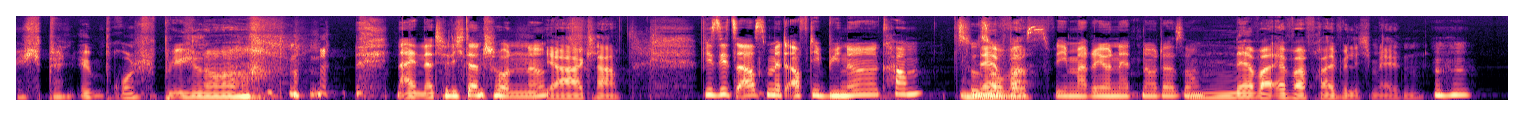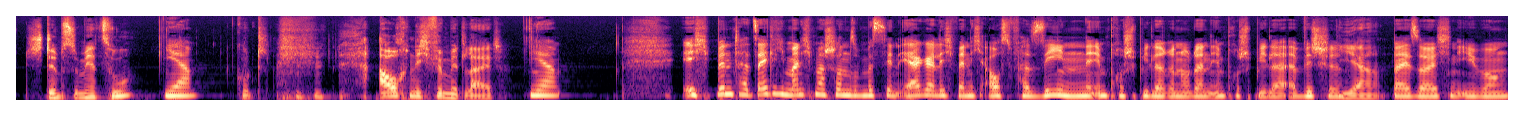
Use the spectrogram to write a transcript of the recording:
Ich bin Impro-Spieler. Nein, natürlich dann schon, ne? ja, klar. Wie sieht's aus mit auf die Bühne kommen? Zu Never. sowas wie Marionetten oder so? Never ever freiwillig melden. Mhm. Stimmst du mir zu? Ja, Gut. Auch nicht für Mitleid. ja. Ich bin tatsächlich manchmal schon so ein bisschen ärgerlich, wenn ich aus Versehen eine Impro-Spielerin oder einen Impro-Spieler erwische Ja. bei solchen Übungen.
